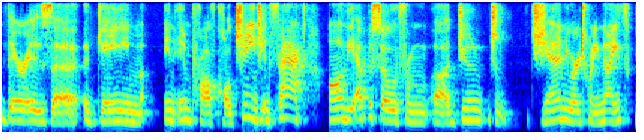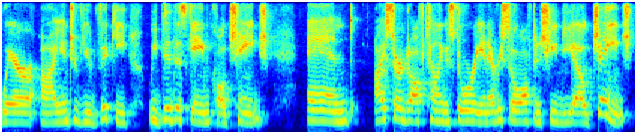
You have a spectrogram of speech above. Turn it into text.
there is a, a, game in improv called Change. In fact, on the episode from uh, June, J- January 29th, where I interviewed Vicky, we did this game called Change. And I started off telling a story, and every so often she'd yell, change.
